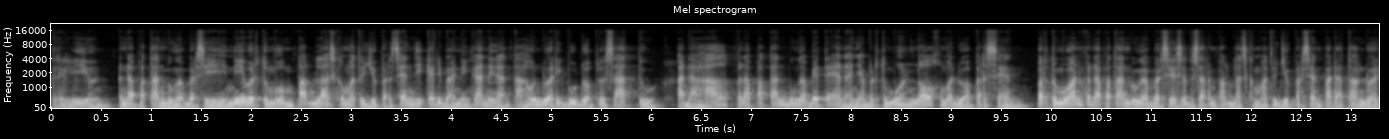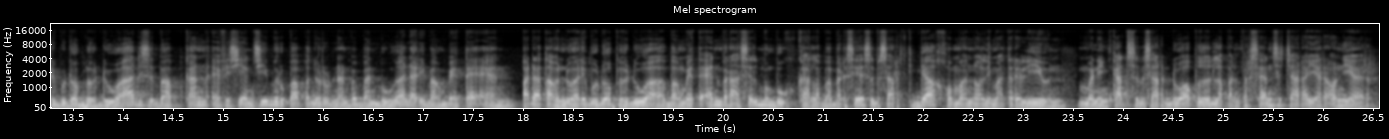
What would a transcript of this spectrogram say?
triliun. Pendapatan bunga bersih ini bertumbuh 14,7% jika dibandingkan dengan tahun 2021. Padahal pendapatan bunga BTN hanya bertumbuh 0,2%. Pertumbuhan pendapatan bunga bersih sebesar 14,7% pada tahun 2022 disebabkan efisiensi berupa penurunan beban bunga dari Bank BTN. Pada tahun 2022, Bank BTN berhasil membukukan laba bersih sebesar 3,05 triliun, meningkat sebesar 28% secara year on year.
